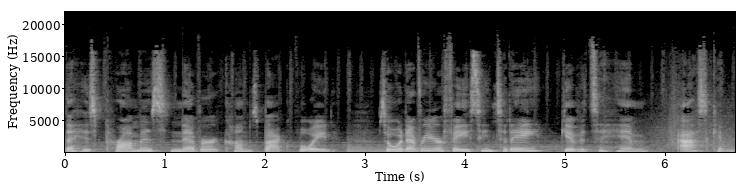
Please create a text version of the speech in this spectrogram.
that His promise never comes back void. So, whatever you're facing today, give it to Him. Ask Him.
